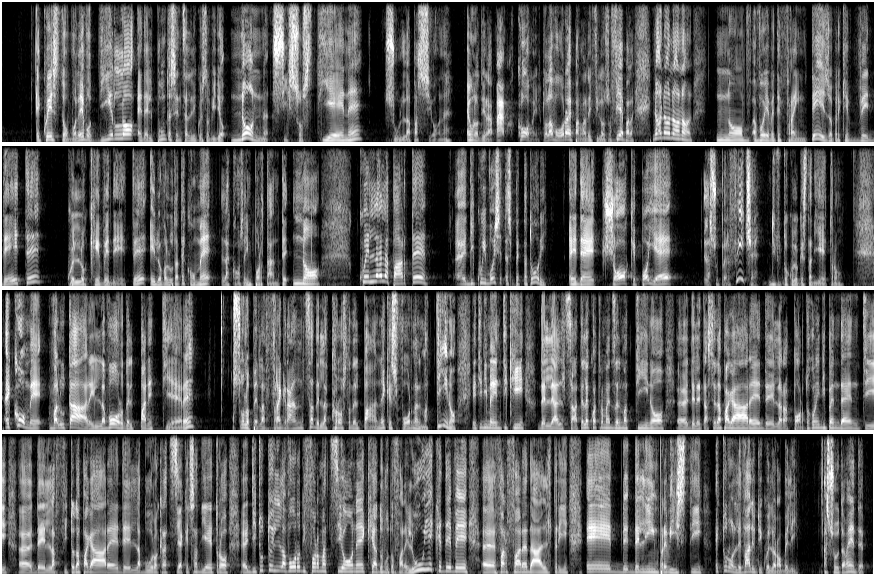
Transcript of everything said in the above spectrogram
e questo volevo dirlo ed è il punto essenziale di questo video, non si sostiene sulla passione. E uno dirà, ma, ma come? Il tuo lavoro è parlare di filosofia? Parlare... No, no, no, no, no, voi avete frainteso perché vedete quello che vedete e lo valutate come la cosa importante. No, quella è la parte eh, di cui voi siete spettatori ed è ciò che poi è la superficie di tutto quello che sta dietro. È come valutare il lavoro del panettiere solo per la fragranza della crosta del pane che sforna al mattino e ti dimentichi delle alzate alle 4 e mezza del mattino, eh, delle tasse da pagare, del rapporto con i dipendenti, eh, dell'affitto da pagare, della burocrazia che c'è dietro, eh, di tutto il lavoro di formazione che ha dovuto fare lui e che deve eh, far fare ad altri e de- degli imprevisti e tu non le valuti quelle robe lì. Assolutamente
